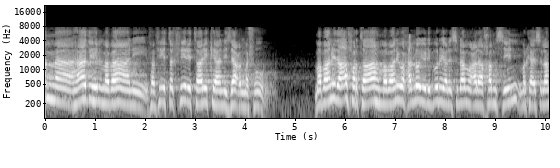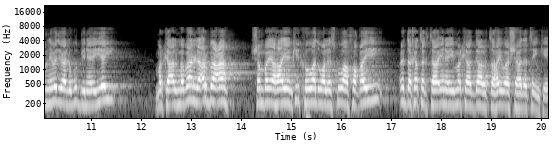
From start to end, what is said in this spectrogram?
ama hadihi almabaani fa fii takfiiri taarikiha nisaacun mashhuur. Mabaanida afarta ah mabaani waxaa loo yidhi buniya alislaamu calaa khamsin. Marka islaamnimadii baa lagu bineeyey. Marka almabaani alarbaca shan bay ahaayeen kii koowaad waa la ysku waafaqay cidda ka tagtaa inay markaa gaal tahay waa shahaadateynke.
